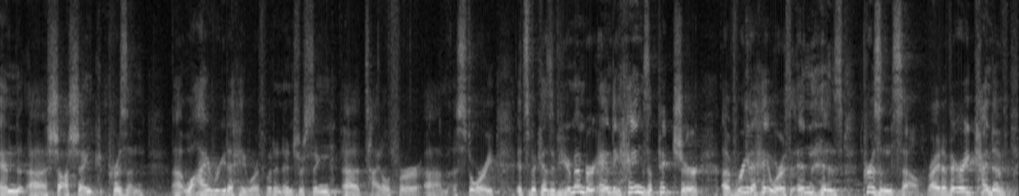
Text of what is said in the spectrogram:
and uh, Shawshank Prison. Uh, why Rita Hayworth? What an interesting uh, title for um, a story. It's because if you remember, Andy hangs a picture of Rita Hayworth in his prison cell, right? A very kind of,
